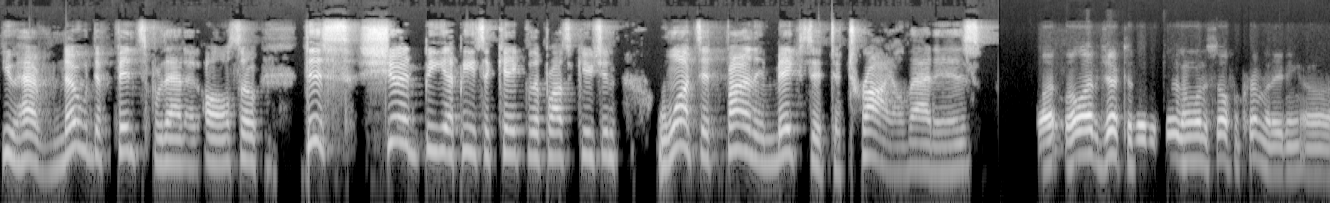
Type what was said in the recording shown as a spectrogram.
you have no defense for that at all. So, this should be a piece of cake for the prosecution once it finally makes it to trial, that is. Well, well, I object to the decision when it's self-incriminating. Uh,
